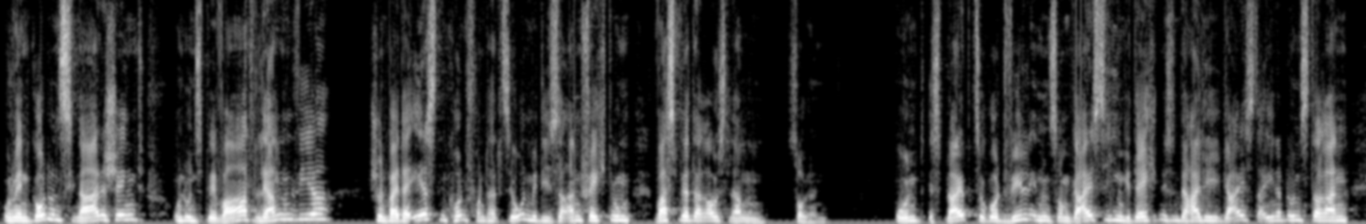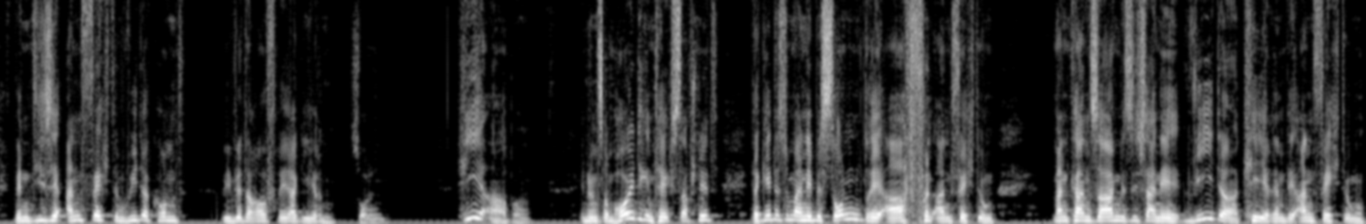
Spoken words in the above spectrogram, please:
Und wenn Gott uns Gnade schenkt und uns bewahrt, lernen wir schon bei der ersten Konfrontation mit dieser Anfechtung, was wir daraus lernen sollen. Und es bleibt, so Gott will, in unserem geistigen Gedächtnis und der Heilige Geist erinnert uns daran, wenn diese Anfechtung wiederkommt, wie wir darauf reagieren sollen. Hier aber, in unserem heutigen Textabschnitt, da geht es um eine besondere Art von Anfechtung. Man kann sagen, es ist eine wiederkehrende Anfechtung.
